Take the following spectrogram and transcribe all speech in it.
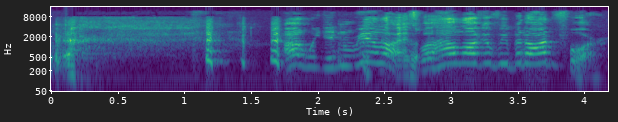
oh, we didn't realize. Well, how long have we been on for?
